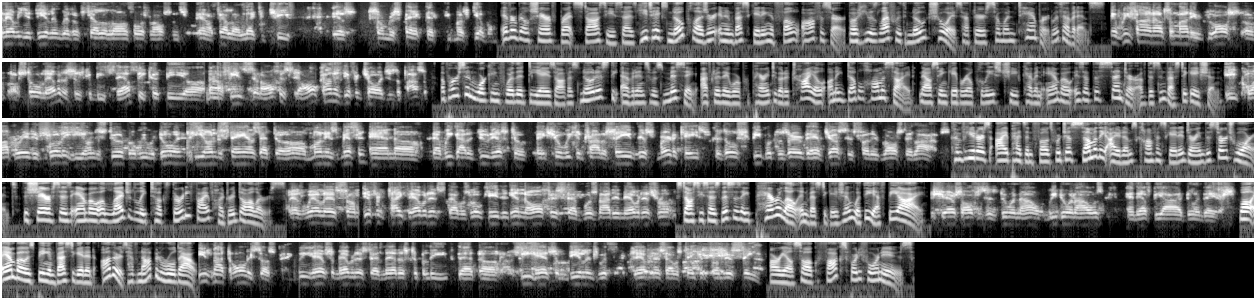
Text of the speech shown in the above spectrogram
whenever you're dealing with a fellow law enforcement officer and a fellow elected chief, is some respect that you must give them. Iberville Sheriff Brett Stassi says he takes no pleasure in investigating a fellow officer, but he was left with no choice after someone tampered with evidence. If we find out somebody lost or, or stole evidence, it could be theft, it could be uh, malfeasance in office, all kind of different charges are possible. A person working for the DA's office noticed the evidence was missing after they were preparing to go to trial on a double homicide. Now, St. Gabriel Police Chief Kevin Ambeau is at the center of this investigation. He cooperated fully. He understood what we were doing. He understands that the uh, money's missing and uh, that we got to do this to make sure we can try to save this murder case because those people deserve to have justice for they've lost their lives. Computers, iPads, and phones were just some of the items confiscated during the search warrant. The sheriff says Ambeau allegedly took $3,500. As well as some different type evidence that was located in the office that was not in the evidence room. Stassi says this is a parallel investigation with the FBI. The sheriff's office is doing now, we doing ours, and the FBI are doing theirs. While Ambeau is being investigated, others have not been ruled out. He's not the only suspect. We have some evidence that led us to believe that uh, he had some dealings with the evidence that was taken from this scene. Ariel Salk, Fox 44 News.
